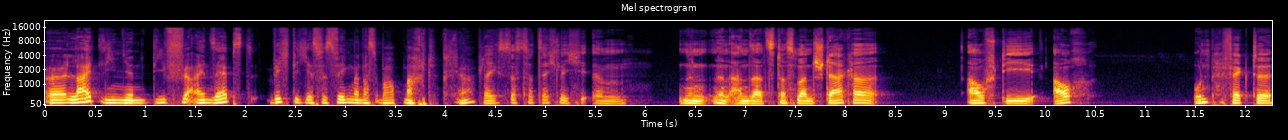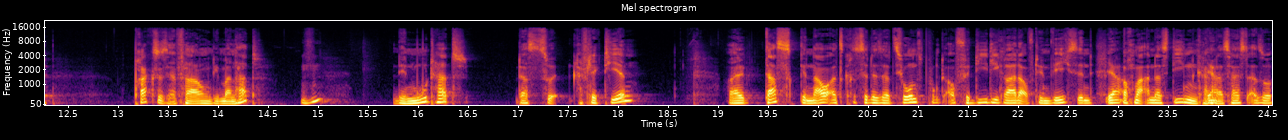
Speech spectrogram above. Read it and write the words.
äh, Leitlinien, die für einen selbst wichtig ist, weswegen man das überhaupt macht. Ja? Vielleicht ist das tatsächlich ähm, einen, einen Ansatz, dass man stärker auf die auch unperfekte Praxiserfahrung, die man hat, mhm. den Mut hat, das zu reflektieren weil das genau als Kristallisationspunkt auch für die, die gerade auf dem Weg sind, ja. nochmal anders dienen kann. Ja. Das heißt also,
